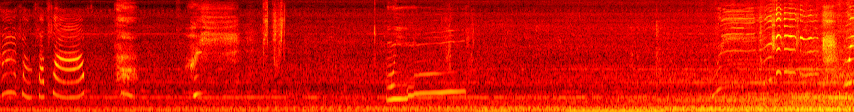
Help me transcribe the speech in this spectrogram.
ห้าสองสามสามเฮ้ยอุ้ยอุ๊ยอุ๊ย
